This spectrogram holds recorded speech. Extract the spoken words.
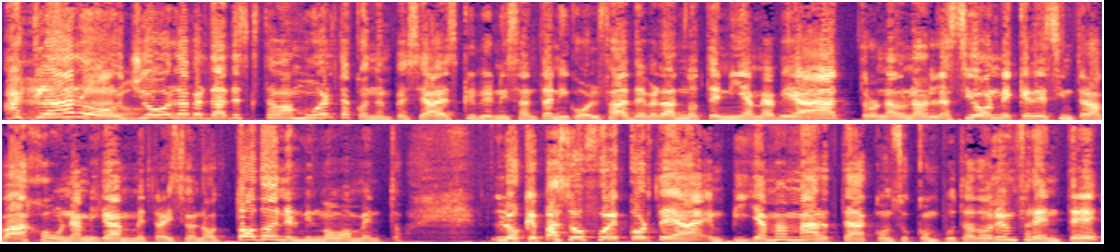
Ah, claro. Yo la verdad es que estaba muerta cuando empecé a escribir ni Santa ni Golfa. De verdad no tenía, me había tronado una relación, me quedé sin trabajo, una amiga me traicionó, todo en el mismo momento. Lo que pasó fue corte A en pijama Marta con su computadora enfrente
